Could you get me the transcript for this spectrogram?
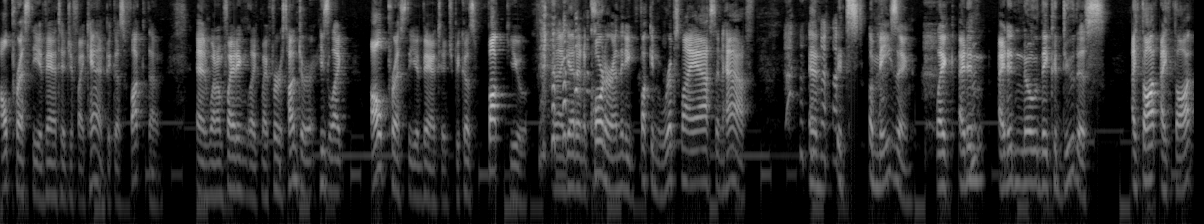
I'll press the advantage if I can because fuck them. And when I'm fighting like my first hunter, he's like, I'll press the advantage because fuck you. And I get in a corner and then he fucking rips my ass in half. And it's amazing. Like I didn't I didn't know they could do this. I thought I thought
